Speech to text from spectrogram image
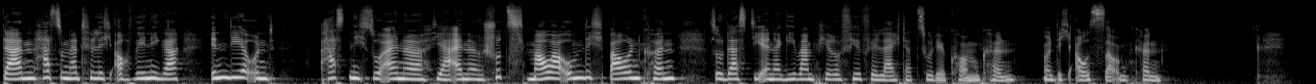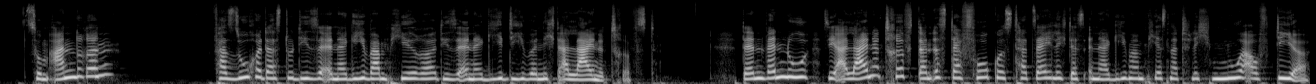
dann hast du natürlich auch weniger in dir und hast nicht so eine, ja, eine Schutzmauer um dich bauen können, sodass die Energievampire viel, viel leichter zu dir kommen können und dich aussaugen können. Zum anderen versuche, dass du diese Energievampire, diese Energiediebe nicht alleine triffst. Denn wenn du sie alleine triffst, dann ist der Fokus tatsächlich des Energievampirs natürlich nur auf dir.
